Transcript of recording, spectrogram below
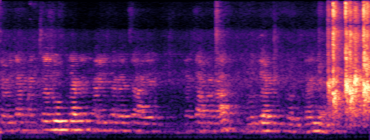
संविधान मंचाचं उद्घाटन खाली करायचं आहे त्याचं आपण आज उद्घाटन करू. धन्यवाद.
